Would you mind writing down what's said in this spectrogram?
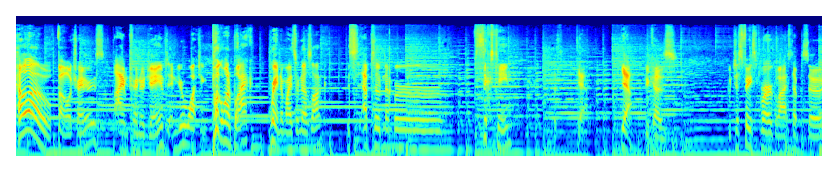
Hello, fellow trainers. I'm Trainer James, and you're watching Pokemon Black Randomizer Nuzlocke. This is episode number 16. Yeah, yeah, because we just faced Burgh last episode.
